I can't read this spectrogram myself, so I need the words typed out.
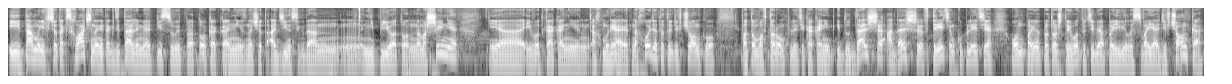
И там у них все так схвачено, они так деталями описывают про то, как они, значит, один всегда не пьет, он на машине, и, а, и вот как они охмуряют, находят эту девчонку, потом во втором куплете, как они идут дальше, а дальше в третьем куплете он поет про то, что и вот у тебя появилась своя девчонка,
